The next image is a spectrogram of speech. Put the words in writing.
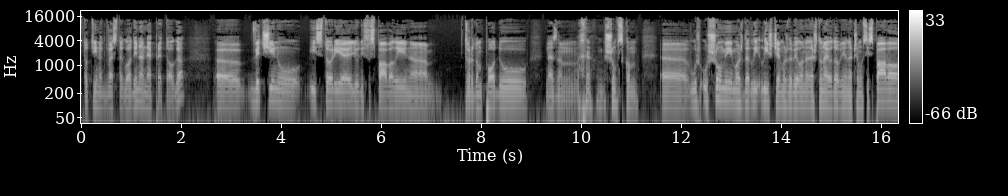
stotinak, dvesta godina, ne pre toga. E, većinu istorije ljudi su spavali na tvrdom podu, ne znam, šumskom, uh, u, u šumi možda li, lišće možda bilo nešto najudobnije na čemu si spavao,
